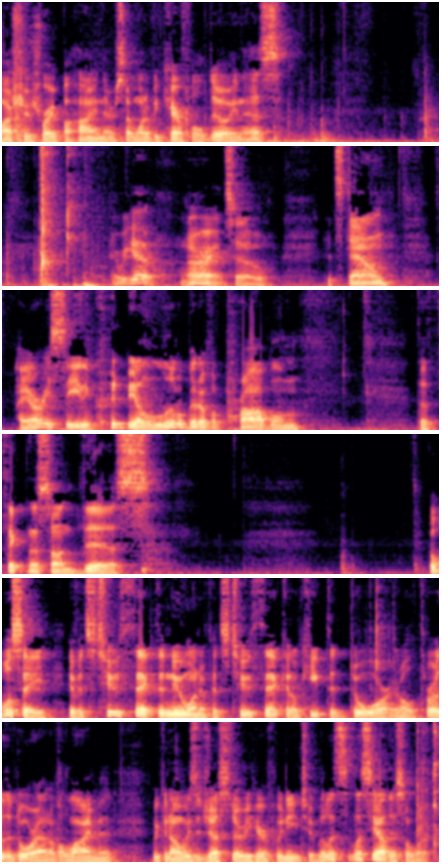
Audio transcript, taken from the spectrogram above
Washer's right behind there, so I want to be careful doing this. There we go. All right, so it's down. I already see there could be a little bit of a problem. The thickness on this, but we'll see. If it's too thick, the new one, if it's too thick, it'll keep the door, it'll throw the door out of alignment. We can always adjust it over here if we need to, but let's, let's see how this will work.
